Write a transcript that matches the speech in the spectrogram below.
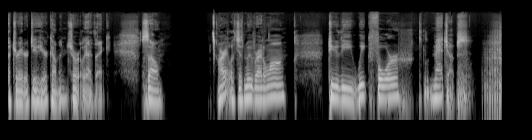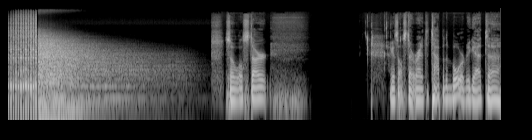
a trade or two here coming shortly, I think. So, all right, let's just move right along to the week four matchups. So we'll start. I guess I'll start right at the top of the board. We got uh,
